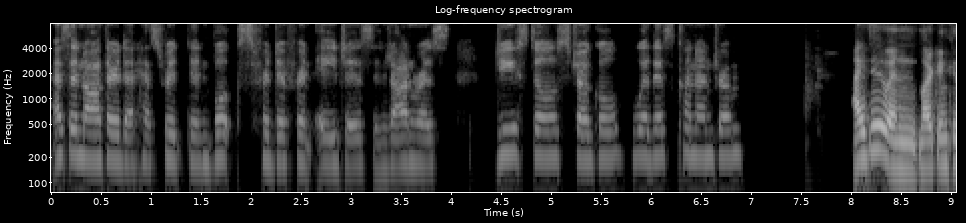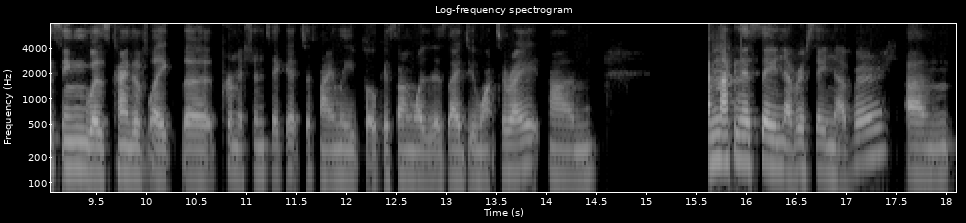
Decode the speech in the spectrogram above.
as an author that has written books for different ages and genres, do you still struggle with this conundrum? I do. And Larkin Kissing was kind of like the permission ticket to finally focus on what it is I do want to write. Um, I'm not going to say never say never. Um,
